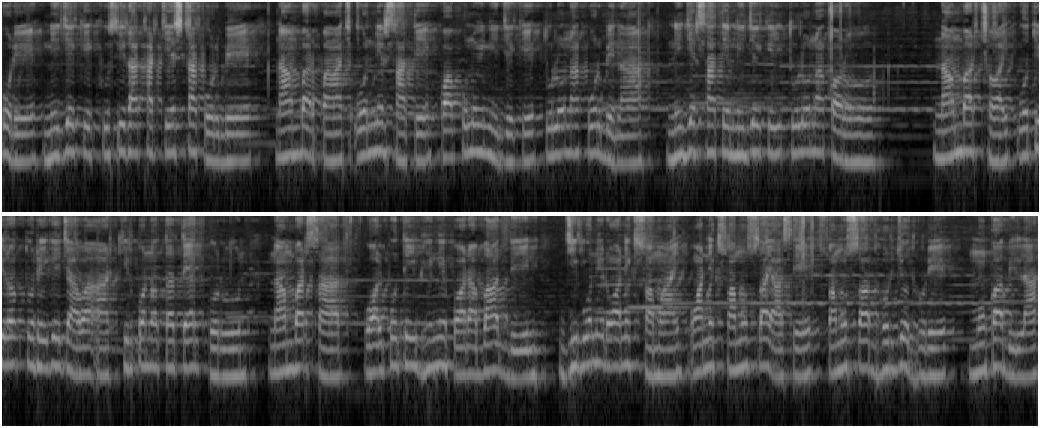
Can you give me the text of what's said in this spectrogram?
করে নিজেকে খুশি রাখার চেষ্টা করবে। নাম্বার পাঁচ, অন্যের সাথে কখনোই নিজেকে তুলনা করবে না। নিজের সাথে নিজেকেই তুলনা করো। নাম্বার ছয়, অতিরিক্ত রেগে যাওয়া আর কৃপণতা ত্যাগ করুন। নাম্বার সাত, অল্পতেই ভেঙে পড়া বাদ দিন। জীবনের অনেক সময়, অনেক সমস্যায় আসে। সমস্যা ধৈর্য ধরে মোকাবিলা,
